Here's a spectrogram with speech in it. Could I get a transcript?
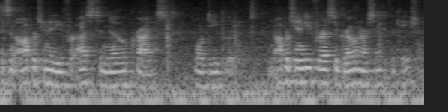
is an opportunity for us to know Christ more deeply, an opportunity for us to grow in our sanctification.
